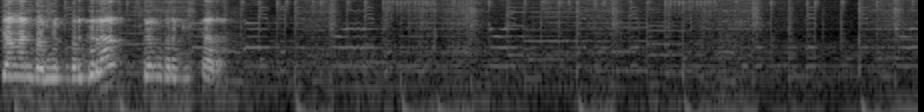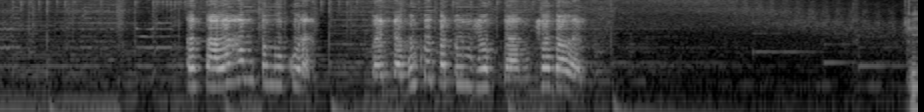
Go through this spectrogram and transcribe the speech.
Jangan banyak bergerak dan berbicara. Kesalahan pengukuran. Baca buku petunjuk dan coba lagi. Oke.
